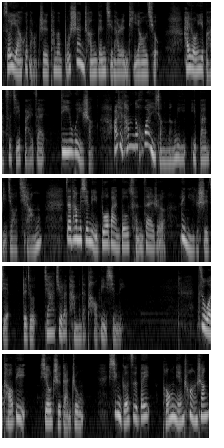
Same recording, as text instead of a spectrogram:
所以啊，会导致她们不擅长跟其他人提要求，还容易把自己摆在低位上，而且她们的幻想能力一般比较强，在她们心里多半都存在着另一个世界，这就加剧了她们的逃避心理。自我逃避、羞耻感重、性格自卑、童年创伤，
